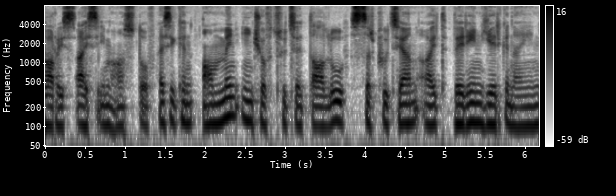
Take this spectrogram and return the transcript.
բառիս այս իմաստով, այսինքն ամեն ինչով ցույց է տալու սրբության այդ վերին երկնային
